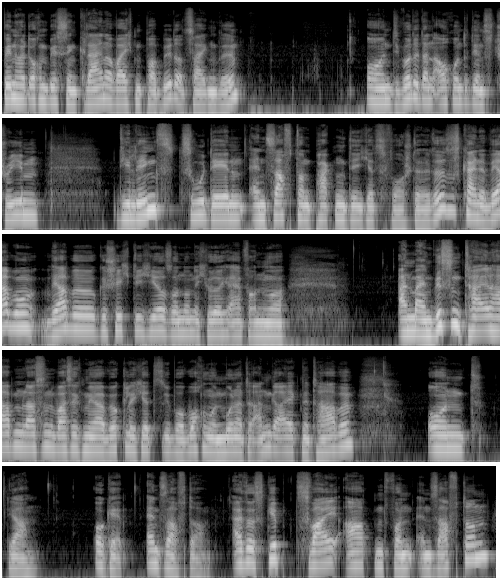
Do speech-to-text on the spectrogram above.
bin heute auch ein bisschen kleiner, weil ich ein paar Bilder zeigen will. Und würde dann auch unter den Stream die Links zu den Entsaftern packen, die ich jetzt vorstelle. Das ist keine Werbe Werbegeschichte hier, sondern ich will euch einfach nur an meinem Wissen teilhaben lassen, was ich mir wirklich jetzt über Wochen und Monate angeeignet habe. Und ja, okay, Entsafter. Also es gibt zwei Arten von Entsaftern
